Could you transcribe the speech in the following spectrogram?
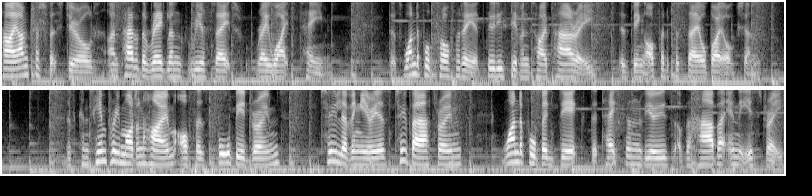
Hi, I'm Trish Fitzgerald. I'm part of the Raglan Real Estate Ray White team. This wonderful property at 37 Taipari is being offered for sale by auction. This contemporary modern home offers four bedrooms, two living areas, two bathrooms, wonderful big deck that takes in views of the harbour and the estuary.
